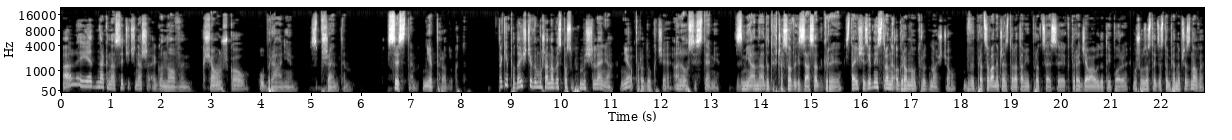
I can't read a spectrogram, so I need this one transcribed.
ale jednak nasycić nasze ego nowym książką, ubraniem, sprzętem. System, nie produkt. Takie podejście wymusza nowy sposób myślenia, nie o produkcie, ale o systemie. Zmiana dotychczasowych zasad gry staje się z jednej strony ogromną trudnością, bo wypracowane często latami procesy, które działały do tej pory, muszą zostać zastąpione przez nowe,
